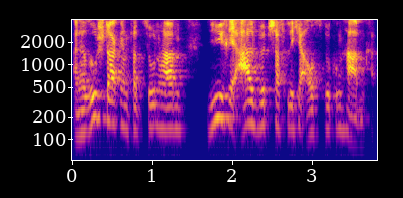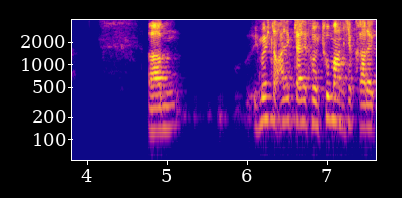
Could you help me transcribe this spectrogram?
einer so starken Inflation haben, die realwirtschaftliche Auswirkungen haben kann. Ähm, ich möchte noch eine kleine Korrektur machen. Ich habe gerade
